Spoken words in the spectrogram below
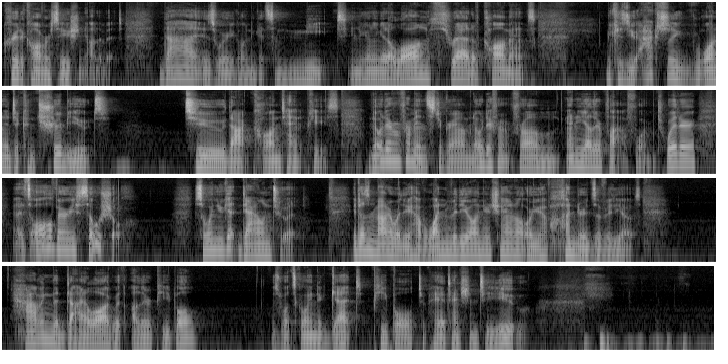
create a conversation out of it. That is where you're going to get some meat and you're going to get a long thread of comments because you actually wanted to contribute to that content piece. No different from Instagram, no different from any other platform. Twitter, it's all very social. So when you get down to it, it doesn't matter whether you have one video on your channel or you have hundreds of videos. Having the dialogue with other people is what's going to get people to pay attention to you.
